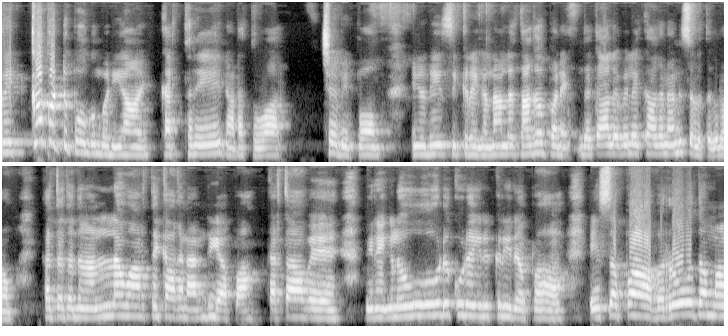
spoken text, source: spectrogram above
வெட்கப்பட்டு போகும்படியாய் கர்த்தரே நடத்துவார். செபிப்போம் எங்கள் நேசிக்கிற நல்ல தகப்பனை இந்த கால விலைக்காக நன்றி செலுத்துகிறோம். கத்த தந்த நல்ல வார்த்தைக்காக நன்றி அப்பா. கர்த்தாவே நீர் எங்களோடு கூட இருக்கிறீரப்பா எசப்பா விரோதமா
